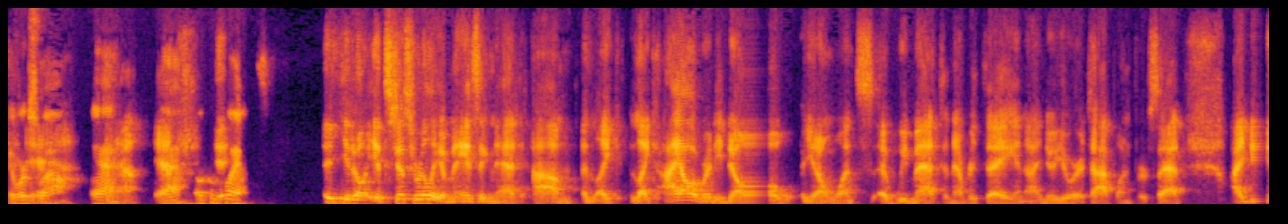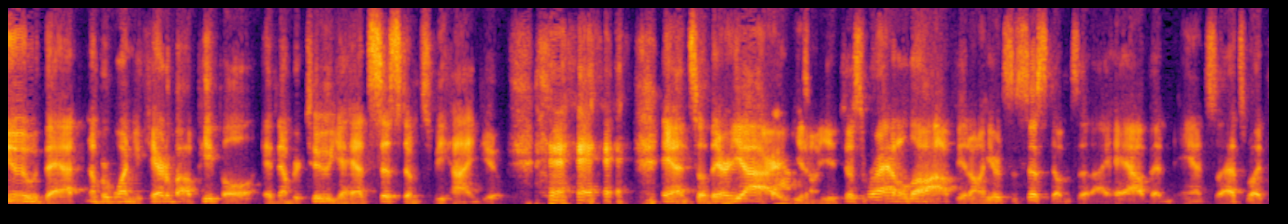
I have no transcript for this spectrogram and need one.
It works yeah. well. Yeah. yeah. yeah. No complaints you know it's just really amazing that um, like like i already know you know once uh, we met and everything and i knew you were a top 1% i knew that number one you cared about people and number two you had systems behind you. And so there you are you know you just rattled off you know here's the systems that i have and and so that's what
